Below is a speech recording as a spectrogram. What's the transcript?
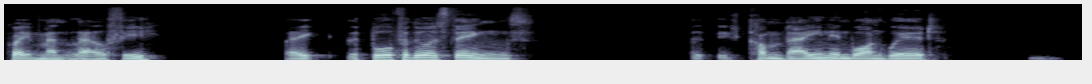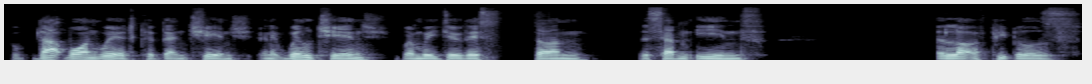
quite mental healthy. Like both of those things uh, combine in one word that one word could then change, and it will change when we do this on the 17th. A lot of people's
